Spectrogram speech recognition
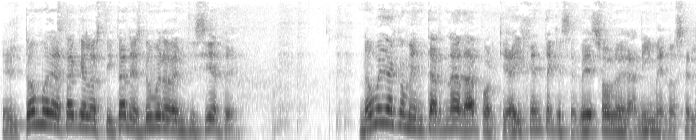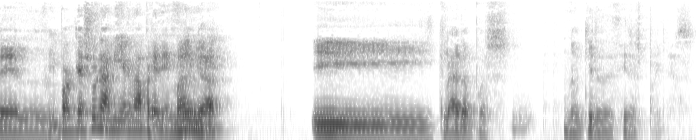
el tomo de ataque a los titanes número 27. No voy a comentar nada porque hay gente que se ve solo el anime, no se lee el, Sí, porque es una mierda el predecible. manga. Y claro, pues no quiero decir spoilers.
